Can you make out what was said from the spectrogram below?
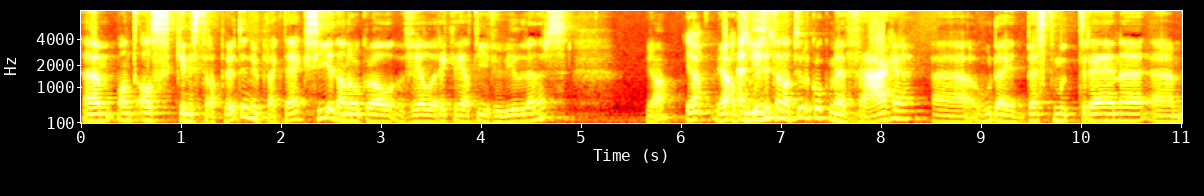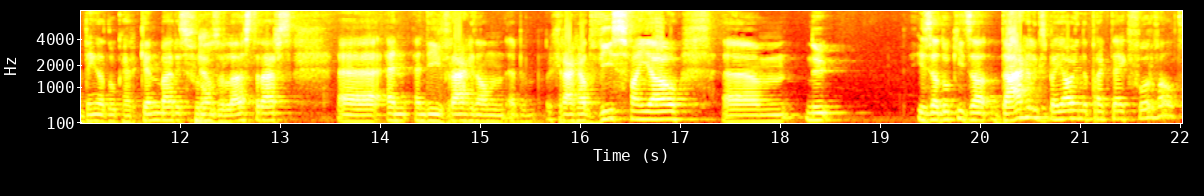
Ehm, want als kinestherapeut in uw praktijk zie je dan ook wel veel recreatieve wielrenners. Ja, Ja, ja en die zitten natuurlijk ook met vragen, eh, hoe dat je het best moet trainen. Ehm, ik denk dat het ook herkenbaar is voor Ja. onze luisteraars. Eh, en, en die vragen dan hebben graag advies van jou. Ehm, nu, is dat ook iets dat dagelijks bij jou in de praktijk voorvalt?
